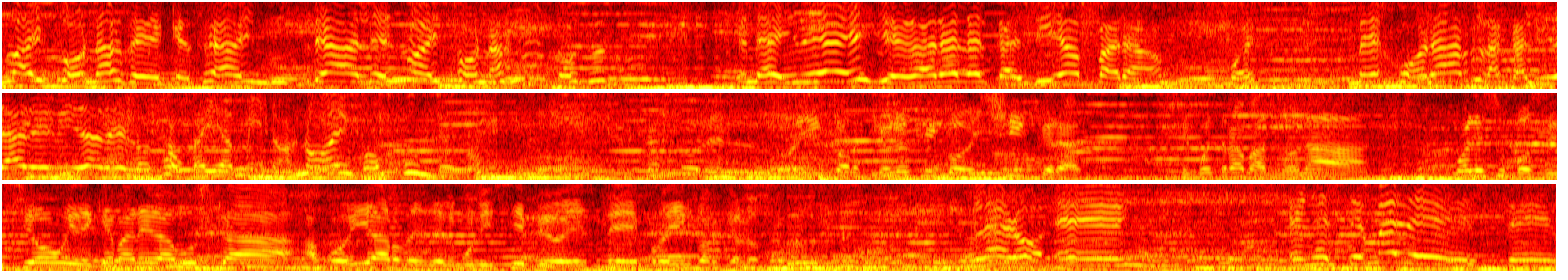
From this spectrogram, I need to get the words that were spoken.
no hay zonas de que sean industriales, no hay zonas. Entonces la idea es llegar a la alcaldía para pues mejorar la calidad de vida de los aucayaminos, ¿no? En conjunto, ¿no? En el caso del proyecto arqueológico de Chicras, se encuentra abandonada. ¿Cuál es su posición y de qué manera busca apoyar desde el municipio este proyecto arqueológico? Claro, en, en el tema de este,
